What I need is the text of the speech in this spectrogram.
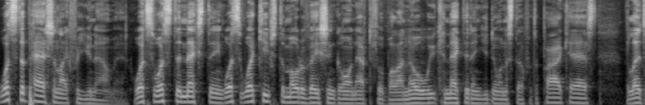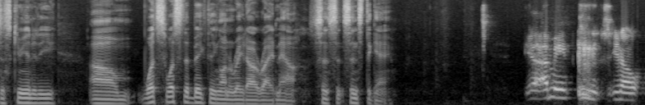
what's the passion like for you now, man? What's what's the next thing? What's what keeps the motivation going after football? I know we connected and you're doing the stuff with the podcast, the Legends community. Um, what's what's the big thing on the radar right now since since the game? Yeah, I mean, you know,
